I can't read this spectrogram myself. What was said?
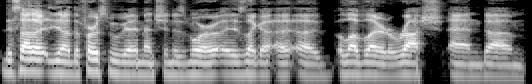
this other you know the first movie i mentioned is more is like a, a, a love letter to rush and um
